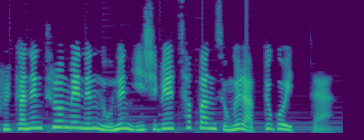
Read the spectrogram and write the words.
불타는 트롯맨은 오는 20일 첫 방송을 앞두고 있다.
